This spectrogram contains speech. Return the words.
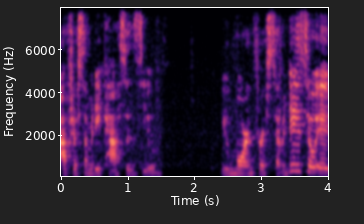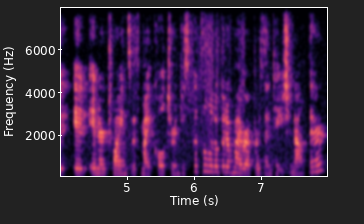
after somebody passes, you you mourn for seven days. So it it intertwines with my culture and just puts a little bit of my representation out there.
